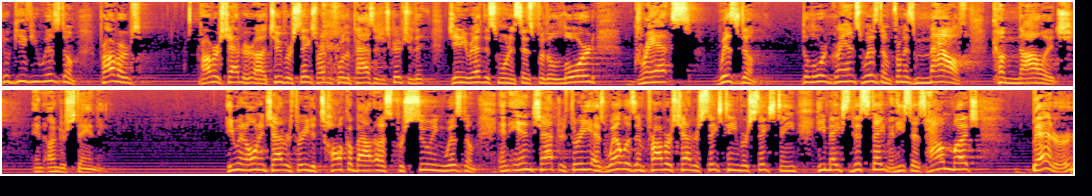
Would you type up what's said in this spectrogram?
He'll give you wisdom. Proverbs Proverbs chapter uh, 2 verse 6 right before the passage of scripture that Jenny read this morning says for the Lord grants wisdom. The Lord grants wisdom from his mouth come knowledge and understanding. He went on in chapter 3 to talk about us pursuing wisdom. And in chapter 3, as well as in Proverbs chapter 16, verse 16, he makes this statement. He says, How much better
